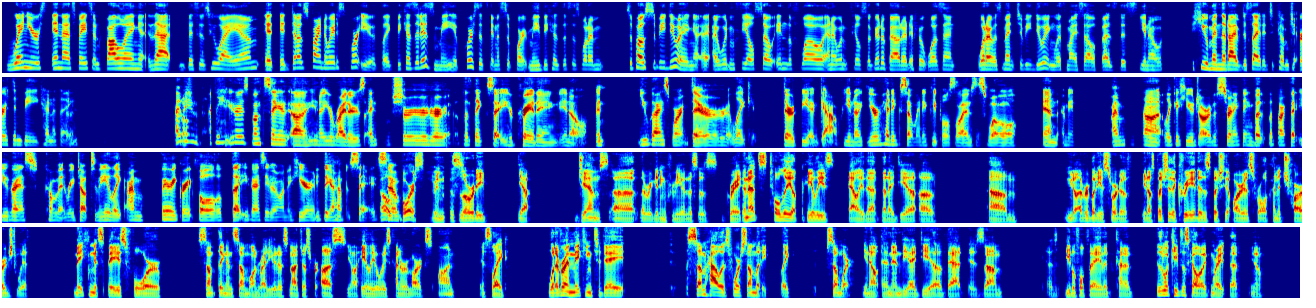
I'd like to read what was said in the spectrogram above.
when you're in that space and following that this is who I am, it it does find a way to support you. It's like because it is me. Of course it's going to support me because this is what I'm supposed to be doing. I, I wouldn't feel so in the flow and I wouldn't feel so good about it if it wasn't what I was meant to be doing with myself as this, you know, human that I've decided to come to earth and be kind of thing. I mean, I think you guys both say, uh, you know, you're writers. I'm sure the things that you're creating, you know, and you guys weren't there, like there'd be a gap. You know, you're hitting so many people's lives as well. And I mean, I'm not like a huge artist or anything, but the fact that you guys come and reach out to me, like I'm very grateful that you guys even want to hear anything I have to say. Oh, so, of course. I mean, this is already, yeah, gems uh, that we're getting from you, and this is great. And that's totally up Haleigh's alley. That that idea of, um, you know, everybody is sort of, you know, especially the creatives, especially the artists, we're all kind of charged with making a space for something and someone, right? Even if it's not just for us, you know, Haleigh always kind of remarks on it's like whatever I'm making today somehow is for somebody, like somewhere, you know, and, and the idea of that is, um, it's a beautiful thing that kind of is what keeps us going, right? That, you know,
